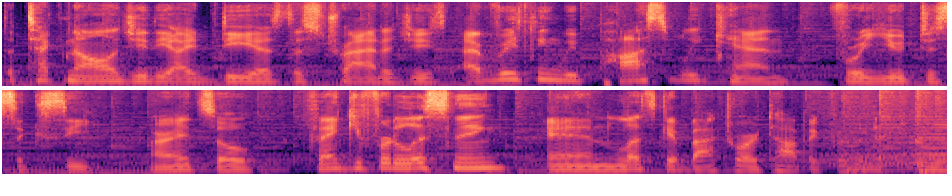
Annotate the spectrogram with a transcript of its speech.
the technology, the ideas, the strategies, everything we possibly can for you to succeed. All right. So thank you for listening, and let's get back to our topic for the day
